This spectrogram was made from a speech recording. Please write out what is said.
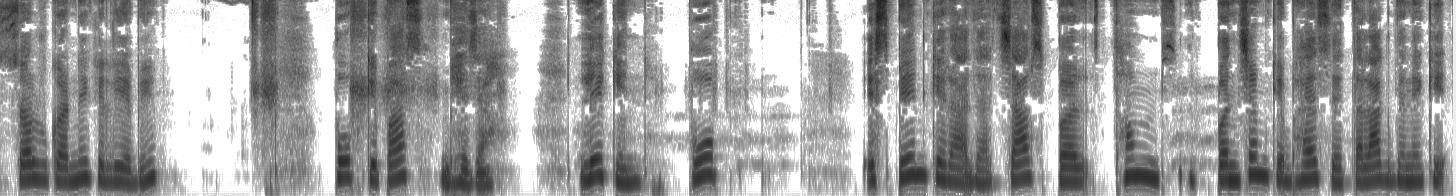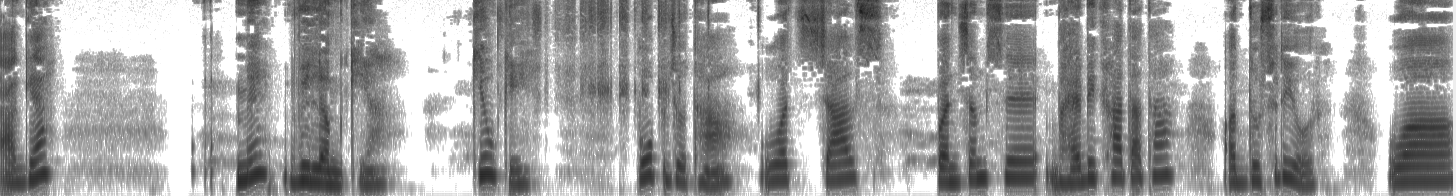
सॉल्व करने के लिए भी पोप के पास भेजा। लेकिन पोप स्पेन के राजा चार्ल्स प्रथम पंचम के भय से तलाक देने की आज्ञा में विलंब किया, क्योंकि पोप जो था, वह चार्ल्स पंचम से भय भी खाता था और दूसरी ओर, वह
